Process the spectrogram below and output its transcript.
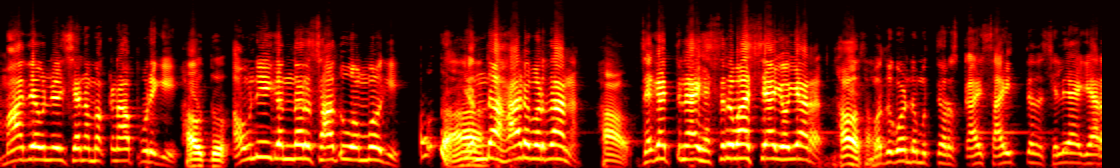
ಮಾದೇವ್ ನಿಲ್ಸ್ಯಾನ ಮಕ್ಕಣಾಪುರಿಗೆ ಹೌದು. ಅವನಿಗಂದರ ಸಾಧು ಅಮ್ಮೋಗಿ ಹೌದಾ? ಎಂದ ಹಾಡು ಬರ್ದಾನ? ಹೌದ್ ಜಗತ್ತಿನಾಗ ಹೆಸರುವಾಸಿಯಾಗಿ ಹೋಗ್ಯಾರ. ಹೌದ್. ಮುತ್ತವರ ಕಾಯಿ ಸಾಹಿತ್ಯದ ಶಿಲೆಯಾಗ್ಯಾರ.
